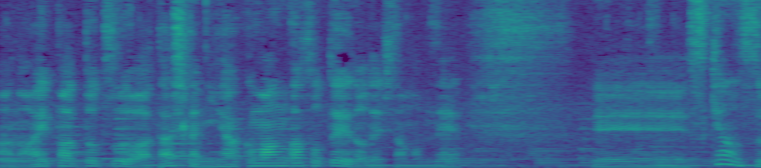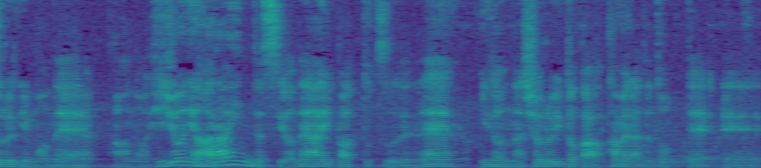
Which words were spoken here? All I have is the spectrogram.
あの iPad2 は確か200万画素程度でしたもんね。えー、スキャンするにもね、あの非常に荒いんですよね、iPad2 でね。いろんな書類とかカメラで撮って、え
